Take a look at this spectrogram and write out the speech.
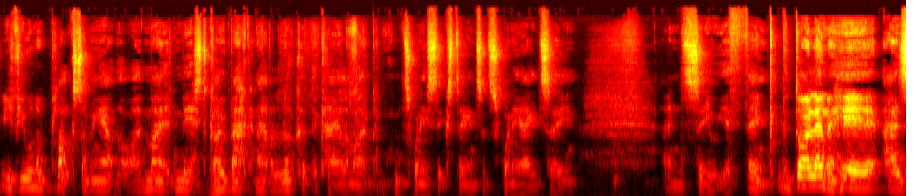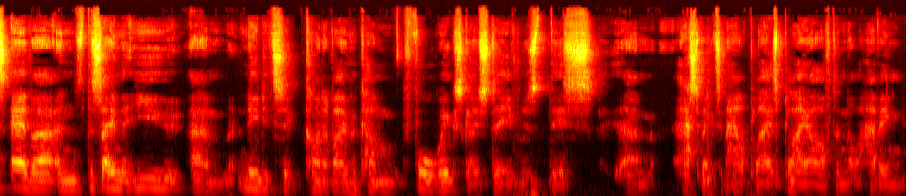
if you want to pluck something out that I may have missed, go back and have a look at the KLM Open from 2016 to 2018 and see what you think. The dilemma here, as ever, and the same that you um, needed to kind of overcome four weeks ago, Steve, was this um, aspect of how players play after not having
